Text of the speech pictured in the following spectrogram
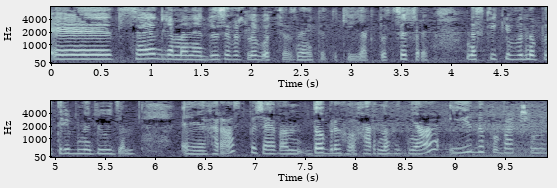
Е, Це для мене дуже важливо. Це знаєте, такі як то цифри, наскільки воно потрібно людям. Е, Гаразд, бажаю вам доброго, гарного дня і до побачення.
